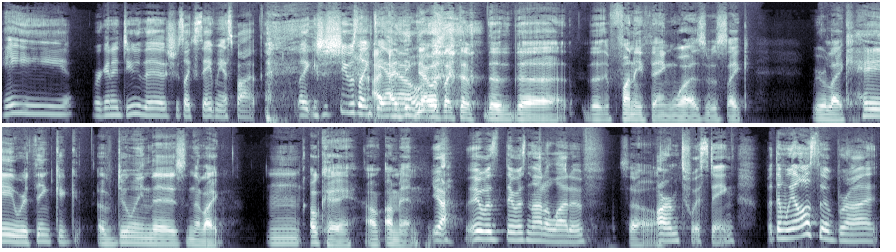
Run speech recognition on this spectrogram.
"Hey, we're gonna do this." She's like, "Save me a spot." Like she was like, I, I think that was like the, the the the funny thing was it was like we were like, hey, we're thinking of doing this, and they're like, mm, okay, I'm, I'm in. Yeah, it was there was not a lot of So arm twisting. But then we also brought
